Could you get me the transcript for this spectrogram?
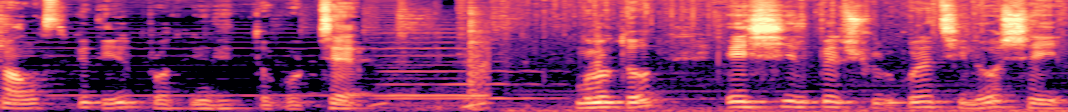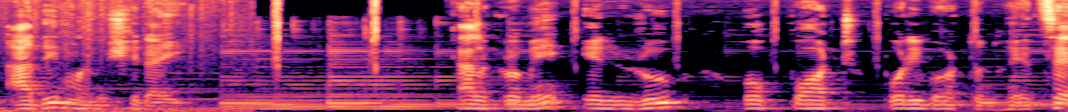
সংস্কৃতির প্রতিনিধিত্ব করছে। মূলত এই শিল্পের শুরু করেছিল সেই আদিম মানুষেরাই। কালক্রমে এর রূপ ও পট পরিবর্তন হয়েছে।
